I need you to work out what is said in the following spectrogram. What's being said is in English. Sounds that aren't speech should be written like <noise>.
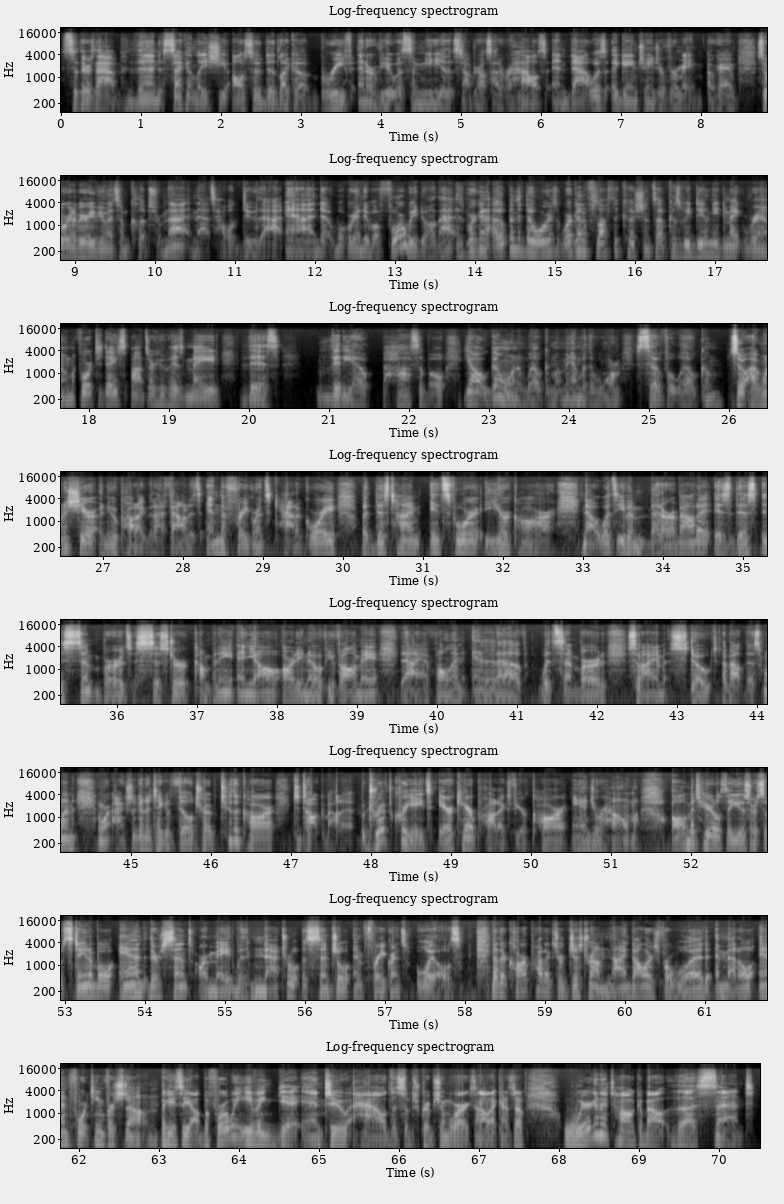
So there's that. Then secondly, she also did like a brief interview with some media that stopped her outside of her house. And that was a game changer for me. Okay. So we're going to be reviewing some clips from that. And that's how we'll do that. And what we're going to do before we do all that is we're going to open the doors. We're going to fluff the cushions up because we do need to make room for today's sponsor who has made this video possible. Y'all go on and welcome a man with a warm sofa welcome. So I want to share a new product that I found. It's in the fragrance category, but this time it's for your car. Now what's even better about it is this is Scentbird's sister company and y'all already know if you follow me that I have fallen in love with Scentbird. So I am stoked about this one and we're actually going to take a field trip to the car to talk about it. Drift creates air care products for your car and your home. All materials they use are sustainable and their scents are made with natural essential and fragrance oils. Now their car products are just around $9 for wood and metal and 14 for stone. Okay, so y'all, before we even get into how the subscription works and all that kind of stuff, we're going to talk about the scent.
